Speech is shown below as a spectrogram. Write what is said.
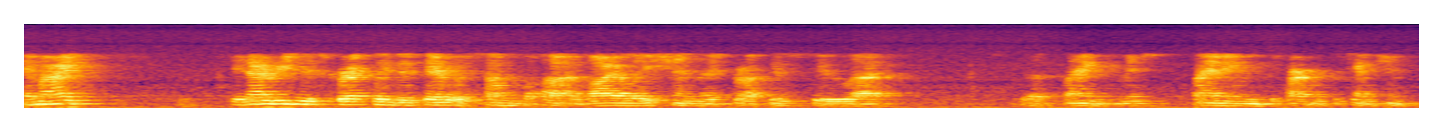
am I, did I read this correctly, that there was some uh, violation that brought this to, uh, the planning commission, planning department's attention?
